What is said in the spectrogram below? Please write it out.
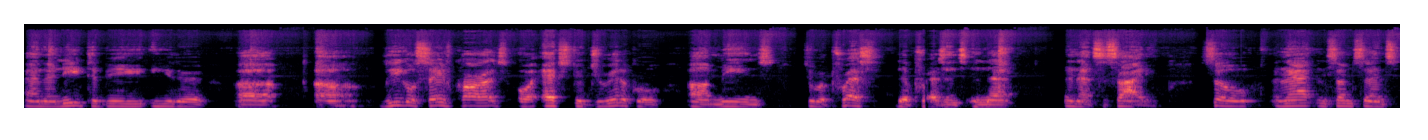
and there need to be either uh, uh, legal safeguards or extrajudicial uh, means to repress their presence in that in that society. So, and that, in some sense,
